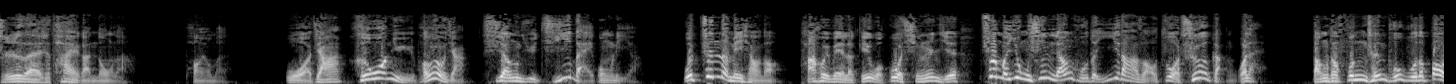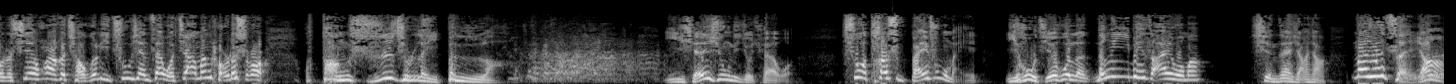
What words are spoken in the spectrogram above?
实在是太感动了，朋友们，我家和我女朋友家相距几百公里啊！我真的没想到他会为了给我过情人节这么用心良苦的，一大早坐车赶过来。当他风尘仆仆的抱着鲜花和巧克力出现在我家门口的时候，我当时就泪奔了。以前兄弟就劝我，说她是白富美，以后结婚了能一辈子爱我吗？现在想想，那又怎样？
